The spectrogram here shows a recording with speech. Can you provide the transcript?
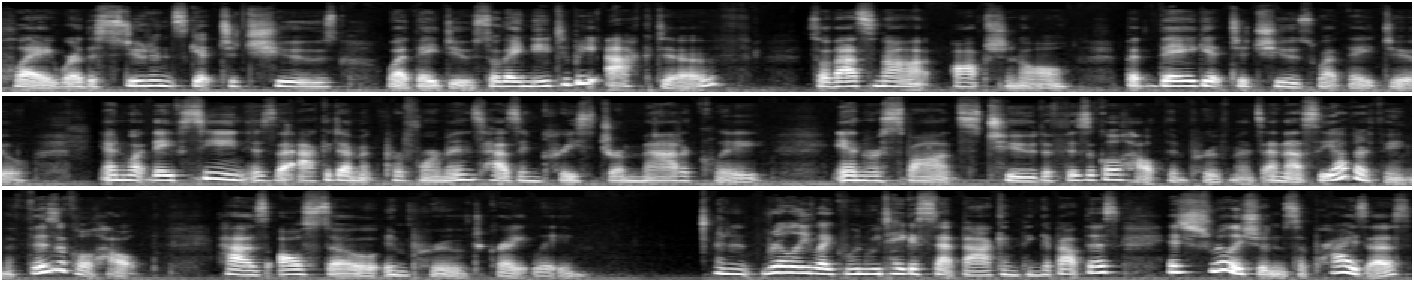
play where the students get to choose what they do. So they need to be active. So that's not optional, but they get to choose what they do. And what they've seen is the academic performance has increased dramatically in response to the physical health improvements. And that's the other thing the physical health has also improved greatly. And really, like when we take a step back and think about this, it just really shouldn't surprise us.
